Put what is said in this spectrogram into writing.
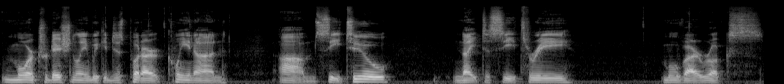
more traditionally. We could just put our queen on um, c2, knight to c3, move our rooks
